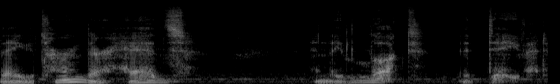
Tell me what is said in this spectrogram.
they turned their heads and they looked at David.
